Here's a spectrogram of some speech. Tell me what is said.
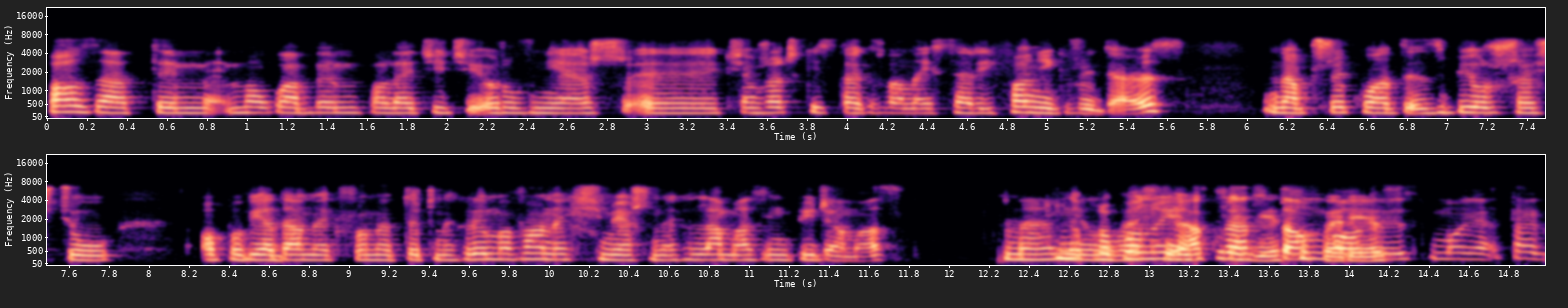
Poza tym mogłabym polecić również y, książeczki z tak zwanej serii Phonic Readers, na przykład zbiór sześciu opowiadanek fonetycznych, rymowanych, śmiesznych, Lamas in Pyjamas. Mam no, proponuję akurat tą, bo jest. to jest moja, tak,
